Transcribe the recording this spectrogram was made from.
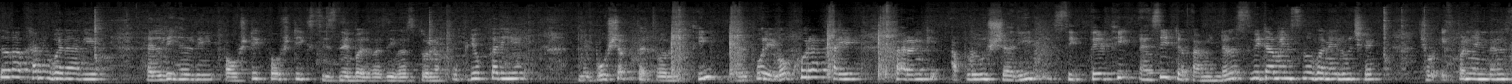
દવાખાનું બનાવીએ. હેલ્ધી હેલ્ધી પૌષ્ટિક પૌષ્ટિક સિઝનેબલ બધી વસ્તુનો ઉપયોગ કરીએ અને પોષક તત્વોથી ભરપૂર એવો ખોરાક ખાઈએ. કારણ કે આપણું શરીર સિત્તેરથી એંસી ટકા મિનરલ્સ વિટામિન્સનું બનેલું છે. જો એક પણ મિનરલ્સ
